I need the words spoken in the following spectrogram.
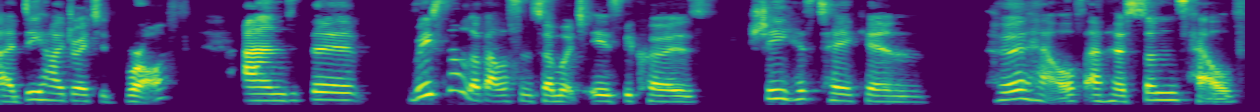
uh, dehydrated broth. And the reason I love Alison so much is because she has taken her health and her son's health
